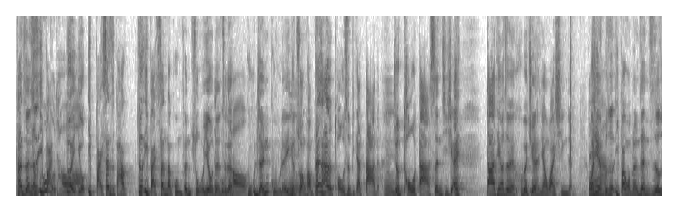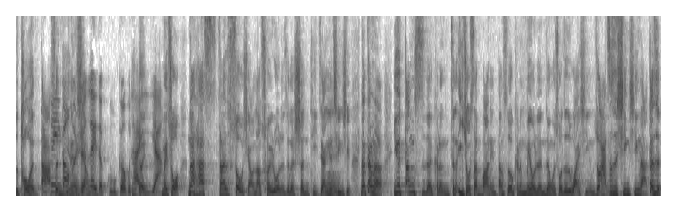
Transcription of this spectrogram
他人是一百对，有一百三十八，就一百三十八公分左右的这个骨人骨的一个状况，但是他的头是比较大的，就头大身体小。哎，大家听到这里会不会觉得很像外星人？外星人不是一般我们的认知都是头很大，身体很小。跟我们人类的骨骼不太一样。没错，那他他是瘦小然后脆弱的这个身体这样一个情形。嗯、那当然，因为当时的可能这个一九三八年，当时候可能没有人认为说这是外星人，说啊这是猩猩啦。但是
